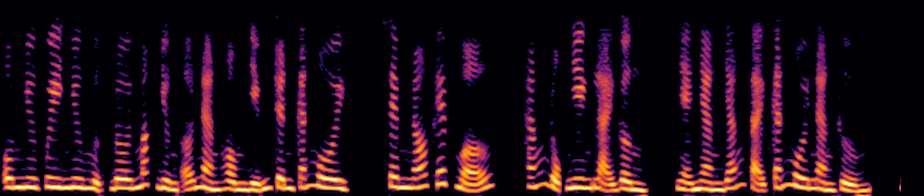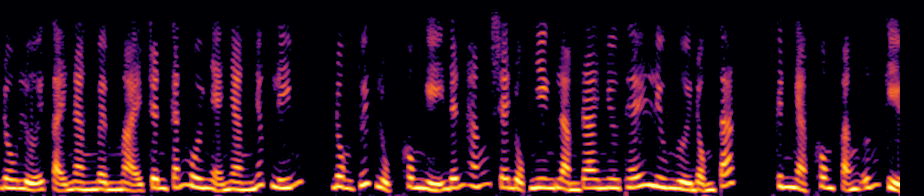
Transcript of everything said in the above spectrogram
ôn như quy như mực đôi mắt dừng ở nàng hồng diễm trên cánh môi, xem nó khép mở, hắn đột nhiên lại gần, nhẹ nhàng dán tại cánh môi nàng thượng, đầu lưỡi tại nàng mềm mại trên cánh môi nhẹ nhàng nhất liếm, đông tuyết lục không nghĩ đến hắn sẽ đột nhiên làm ra như thế liêu người động tác, kinh ngạc không phản ứng kịp,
